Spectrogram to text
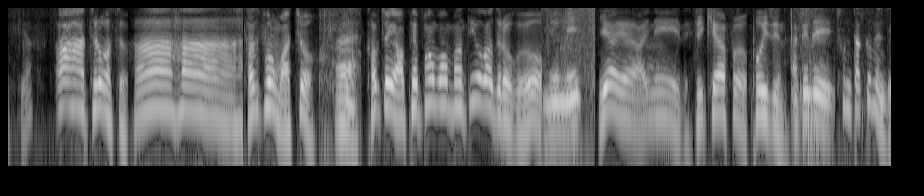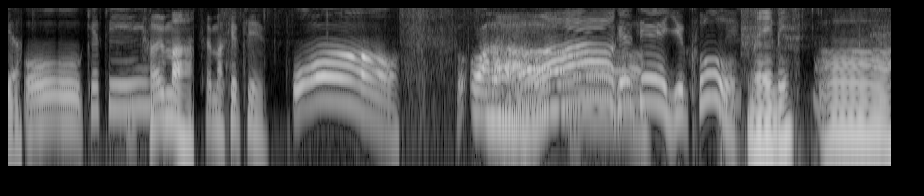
볼게요. 아 들어갔어 아하 dart frog 맞죠? 네. 갑자기 앞에 팡팡팡 뛰어가더라고요 You need? Yeah yeah I need Be careful poison 아 근데 손 닦으면 돼요. 오 캡틴. 설마 설마 캡틴 오. 와, 와 captain you cool Maybe. 어.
